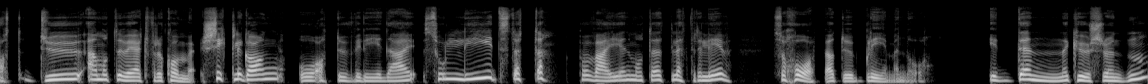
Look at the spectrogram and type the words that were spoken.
at du er motivert for å komme skikkelig i gang, og at du vil gi deg solid støtte på veien mot et lettere liv, så håper jeg at du blir med nå. I denne kursrunden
